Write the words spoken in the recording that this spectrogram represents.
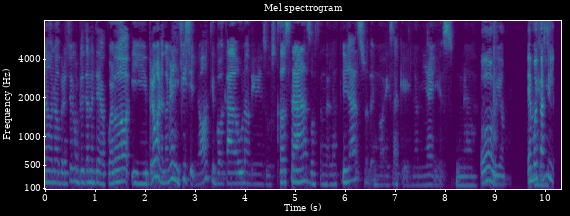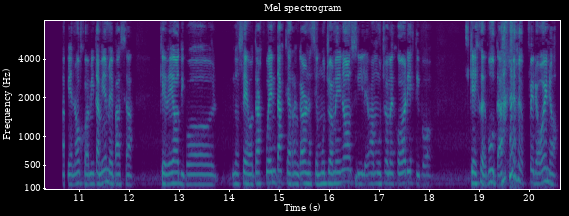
No, no, pero estoy completamente de acuerdo. Y, pero bueno, también es difícil, ¿no? Tipo, cada uno tiene sus cosas, vos tendrás las tuyas. Yo tengo esa que es la mía y es una. Obvio. Es muy fácil también, ojo, a mí también me pasa que veo tipo, no sé, otras cuentas que arrancaron hace mucho menos y les va mucho mejor y es tipo, qué hijo de puta. Pero bueno,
